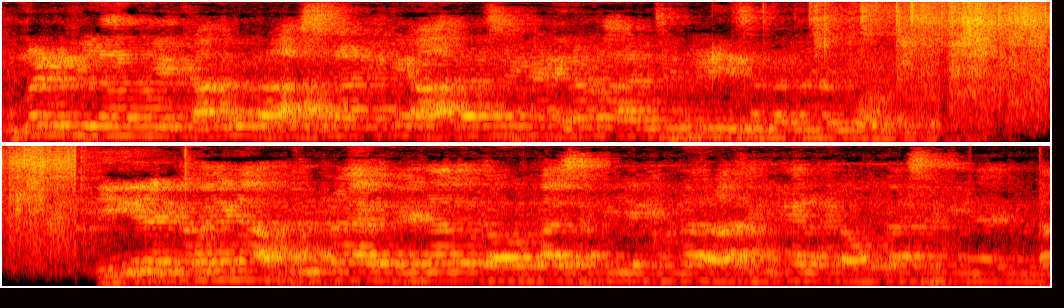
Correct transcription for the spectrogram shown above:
ఉమ్మడి జిల్లాకే కాదు రాష్ట్రానికి ఆదర్శంగా నిలబడాలని చెప్పి ఈ సందర్భంలో కోరుతున్నాను ఏ రకమైన అభిప్రాయ భేదాలకు అవకాశం లేకుండా రాజకీయాలకు అవకాశం లేకుండా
